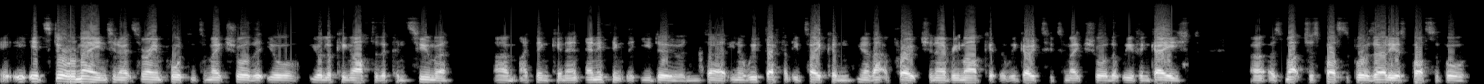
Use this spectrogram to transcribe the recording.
it, it still remains, you know, it's very important to make sure that you're you're looking after the consumer. Um, I think in anything that you do, and uh, you know, we've definitely taken you know that approach in every market that we go to to make sure that we've engaged uh, as much as possible, as early as possible,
